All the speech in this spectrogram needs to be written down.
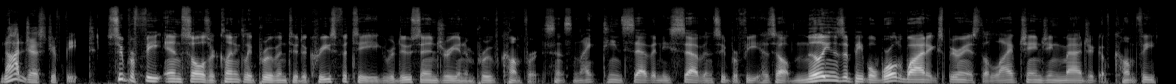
not just your feet. Superfeet insoles are clinically proven to decrease fatigue, reduce injury, and improve comfort. Since 1977, Superfeet has helped millions of people worldwide experience the life-changing magic of comfy,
